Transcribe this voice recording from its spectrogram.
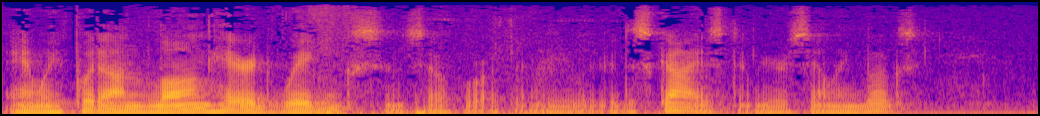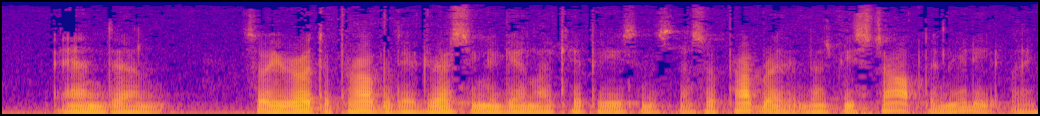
And we put on long-haired wigs and so forth, and we were disguised, and we were selling books. And um, so he wrote to Prabhupada, they're dressing again like hippies, and so Prabhupada must be stopped immediately.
